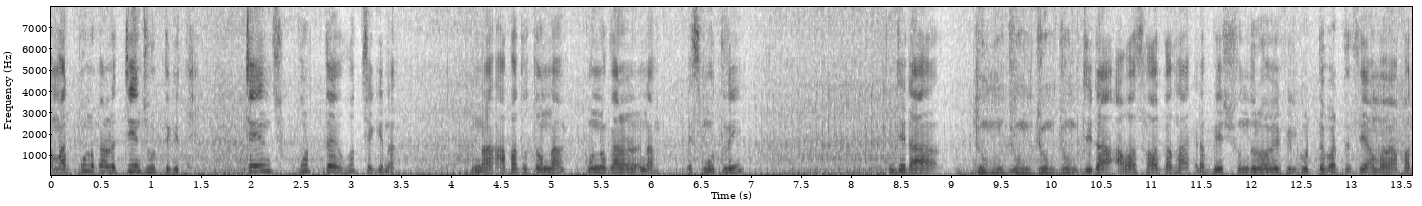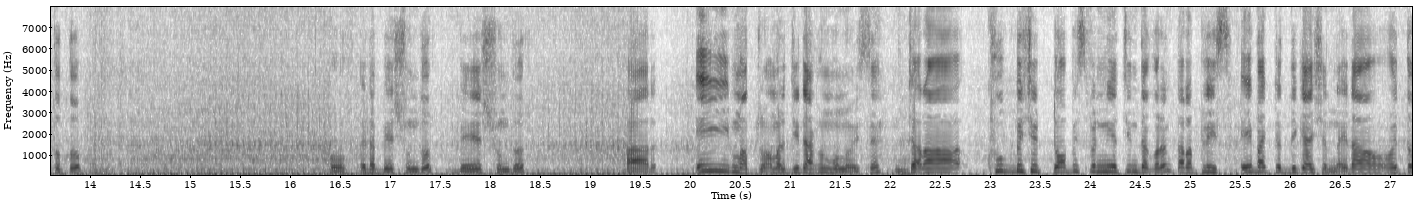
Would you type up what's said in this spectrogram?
আমার কোনো কারণে চেঞ্জ উঠতে কি? চেঞ্জ করতে হচ্ছে কি না না আপাতত না, কোনো কারণে না স্মুথলি যেটা ঝুম ঝুম ঝুম ঝুম, যেটা আওয়াজ হওয়ার কথা, এটা বেশ সুন্দরভাবে ফিল করতে পারতেছি আমার আপাতত। ও, এটা বেশ সুন্দর বেশ সুন্দর। আর এই মাত্র আমার যেটা এখন মনে হয়েছে, যারা খুব বেশি টপ স্পিড নিয়ে চিন্তা করেন, তারা প্লিজ এই বাইকটার দিকে আসেন না। এটা হয়তো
